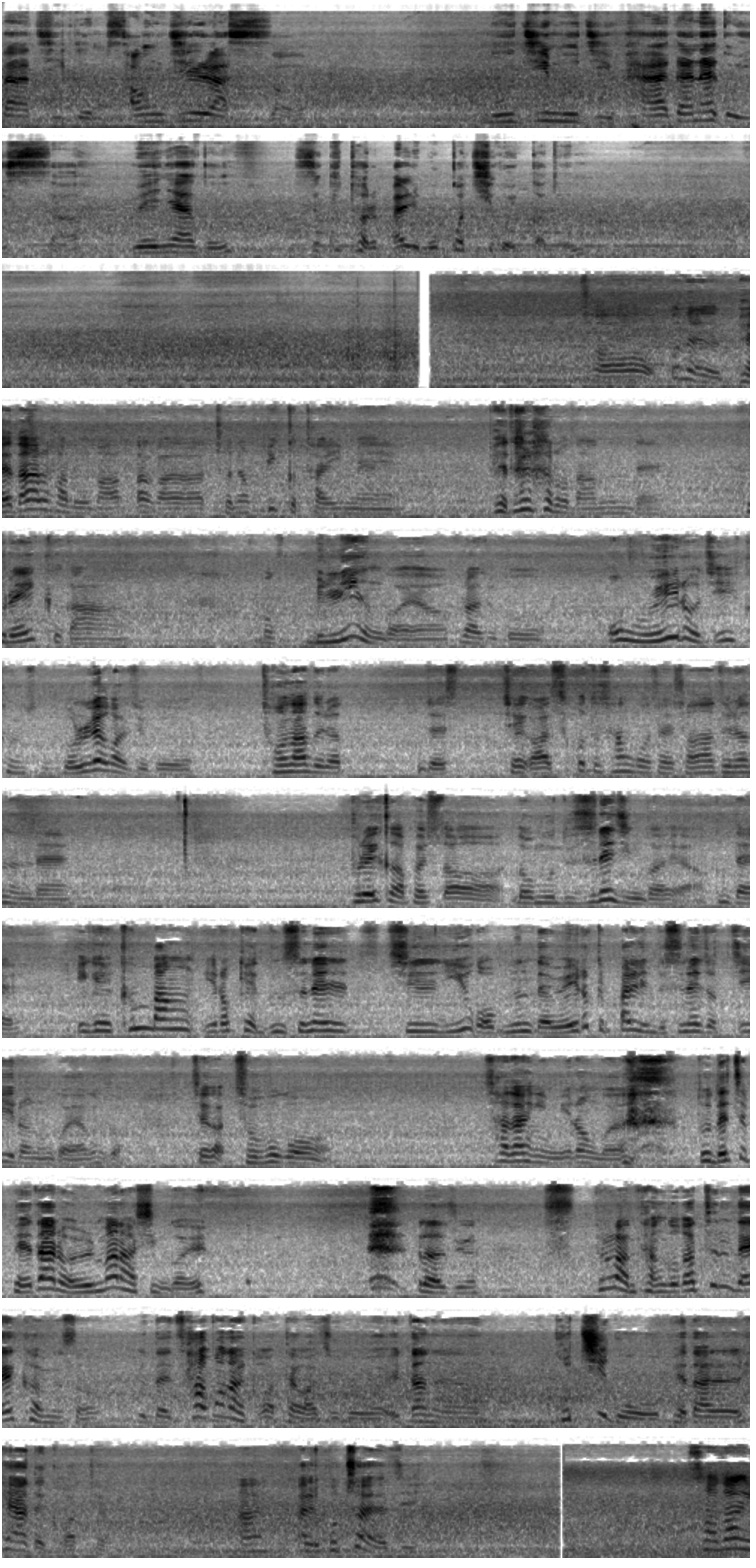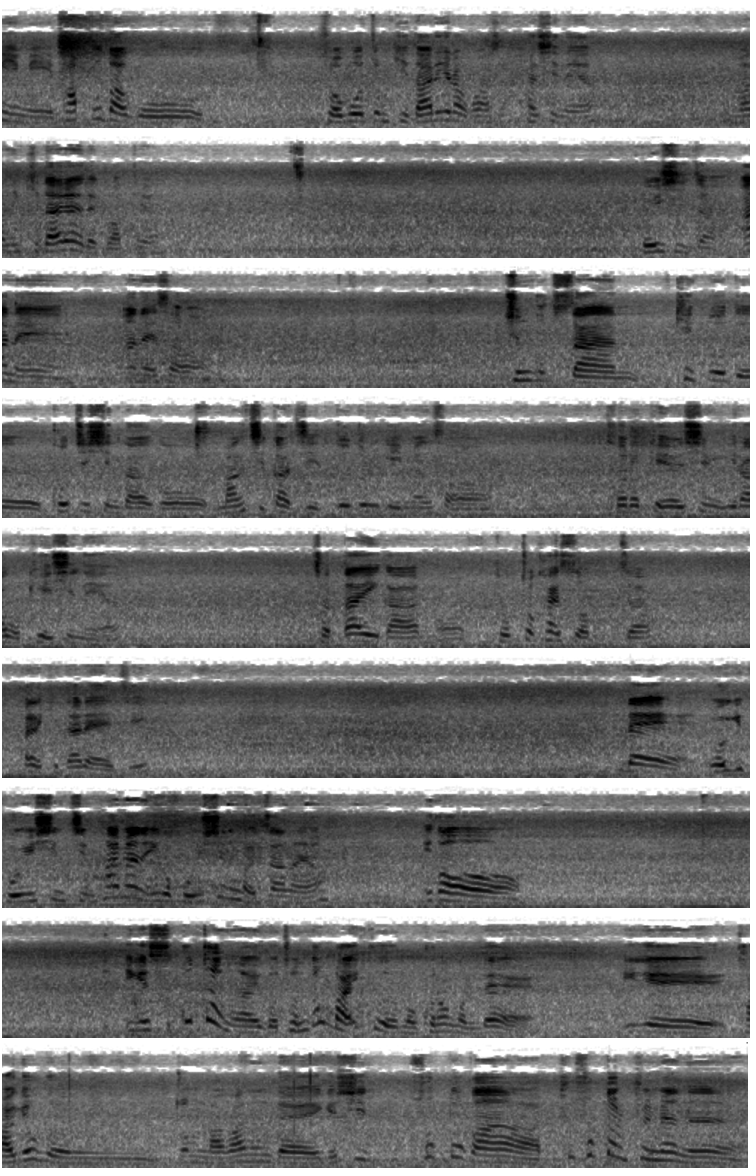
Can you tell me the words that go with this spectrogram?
나 지금 성질 났어. 무지무지 화가 나고 있어. 왜냐고? 스쿠터를 빨리 못 고치고 있거든. 저 오늘 배달하러 나왔다가 저녁 피크 타임에 배달하러 나왔는데 브레이크가 막 밀리는 거예요. 그래가지고 어 왜 이러지? 하면서 놀래가지고 전화 드렸 이제 제가 스쿠터 산 곳에 전화 드렸는데 브레이크가 벌써 너무 느슨해진 거예요. 근데 이게 금방 이렇게 느슨해질 이유가 없는데 왜 이렇게 빨리 느슨해졌지? 이러는 거예요. 그래서 제가 저보고 사장님 이런 거예요. 도대체 배달을 얼마나 하신 거예요? 그래가지고 별로 안 탄 것 같은데? 하면서 근데 사고 날 것 같아가지고 일단은 고치고 배달해야 될 것 같아요. 아 빨리 고쳐야지. 사장님이 바쁘다고 저보 좀 기다리라고 하시- 하시네요. 많이 기다려야 될 것 같아요. 보이시죠? 안에, 안에서 중국산 킥보드 고치신다고 망치까지 두들기면서 저렇게 열심히 일하고 계시네요. 저 따위가 뭐 독촉할 수 없죠. 빨리 기다려야지. 네, 여기 보이신, 지금 화면에 이거 보이시는 거 있잖아요. 이거, 이게 스쿠터는 아니고 전동 바이크 뭐 그런 건데, 이게 가격은 좀 나가는데, 이게 시, 속도가, 푸- 속도를 풀면은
